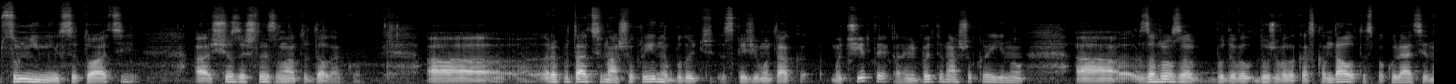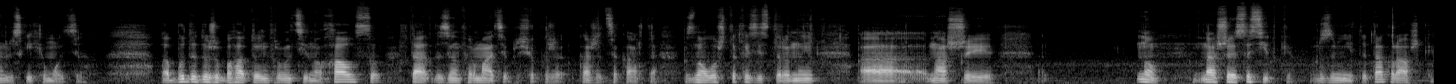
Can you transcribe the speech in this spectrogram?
сумнівні ситуації, що зайшли занадто далеко. Репутацію нашої країни будуть, скажімо так, мочити, ганьбити нашу країну. Загроза буде дуже велика скандалу та спекуляції на людських емоціях. Буде дуже багато інформаційного хаосу та дезінформації, про що каже, каже ця карта. Знову ж таки, зі сторони а, нашої, ну, нашої сусідки, розумієте, так, Рашки.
